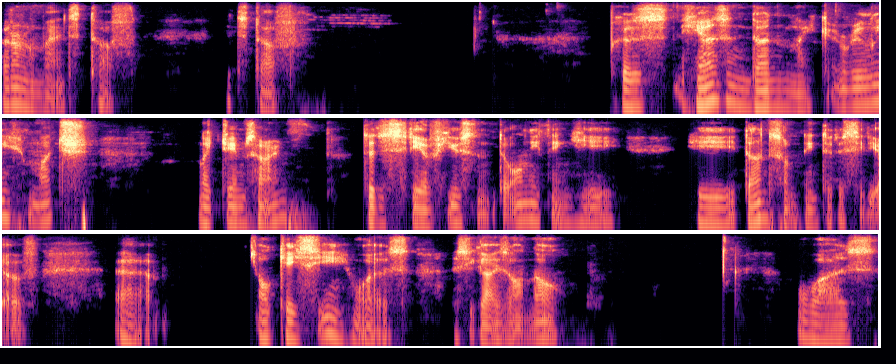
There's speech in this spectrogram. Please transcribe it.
I don't know man it's tough. It's tough. Because he hasn't done like really much like James Harden to the city of Houston the only thing he he done something to the city of uh, OKC was as you guys all know was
